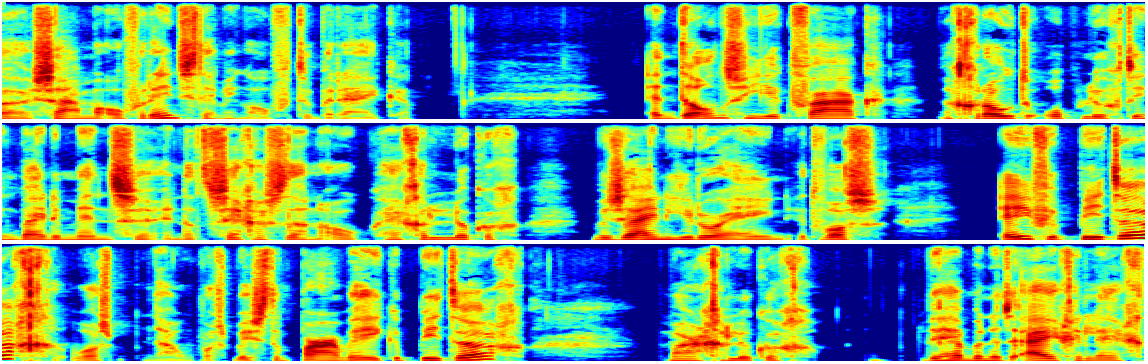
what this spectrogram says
uh, samen overeenstemming over te bereiken. En dan zie ik vaak een grote opluchting bij de mensen en dat zeggen ze dan ook. Hè, gelukkig, we zijn hier doorheen. Het was even pittig, was, nou, was best een paar weken pittig, maar gelukkig we hebben het eigen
